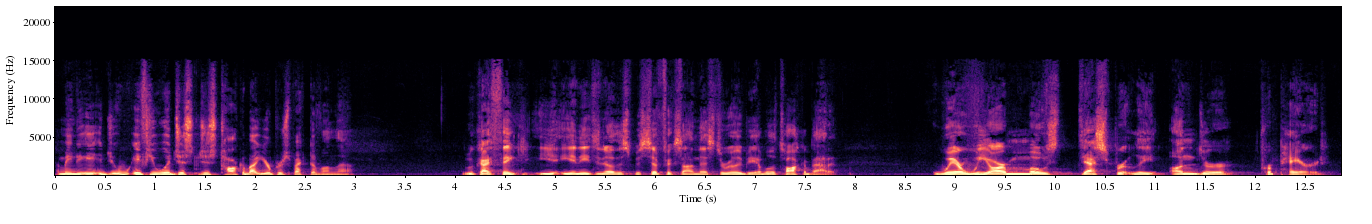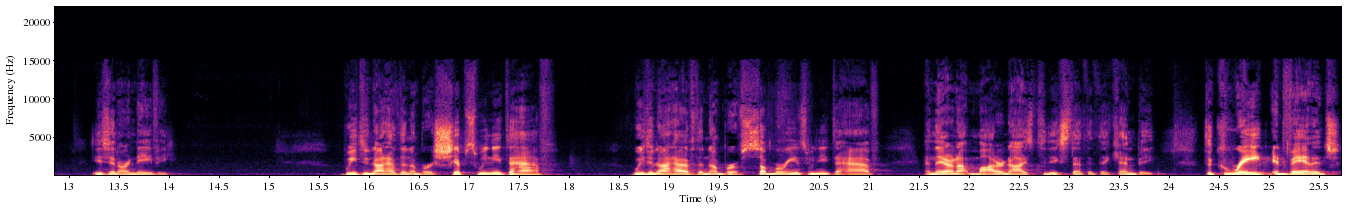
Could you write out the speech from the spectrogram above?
I mean, it, if you would just just talk about your perspective on that. Look, I think you, you need to know the specifics on this to really be able to talk about it. Where we are most desperately underprepared is in our Navy. We do not have the number of ships we need to have. We do not have the number of submarines we need to have, and they are not modernized to the extent that they can be. The great advantage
